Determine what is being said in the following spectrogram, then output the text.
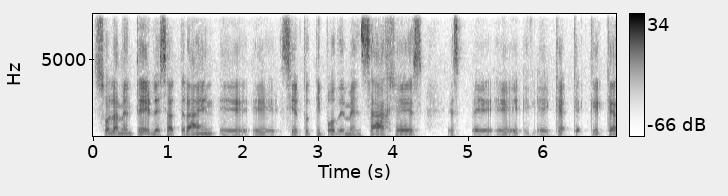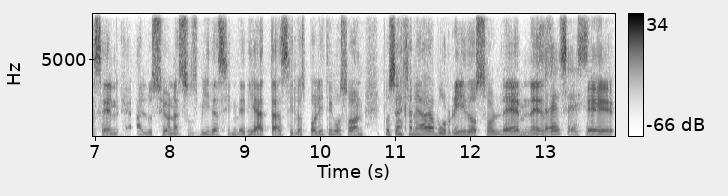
solamente les atraen eh, eh, cierto tipo de mensajes es- eh, que, que- que- que hacen alusión a sus vidas inmediatas y los políticos son, pues en general, aburridos, solemnes. Sí, sí, sí.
